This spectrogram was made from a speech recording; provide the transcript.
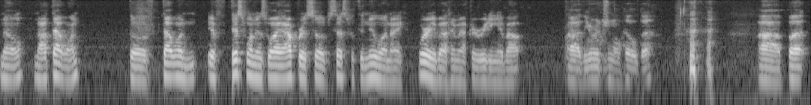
No, not that one. Though if that one, if this one is why Opera is so obsessed with the new one, I worry about him after reading about uh, the original Hilda. uh, but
